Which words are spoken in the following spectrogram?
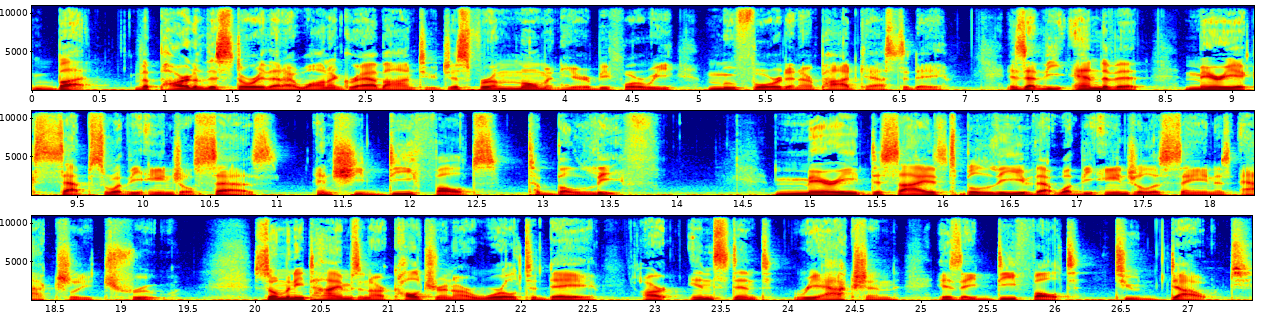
But the part of this story that I want to grab onto just for a moment here before we move forward in our podcast today is at the end of it, Mary accepts what the angel says and she defaults to belief. Mary decides to believe that what the angel is saying is actually true. So many times in our culture, in our world today, our instant reaction is a default to doubt.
